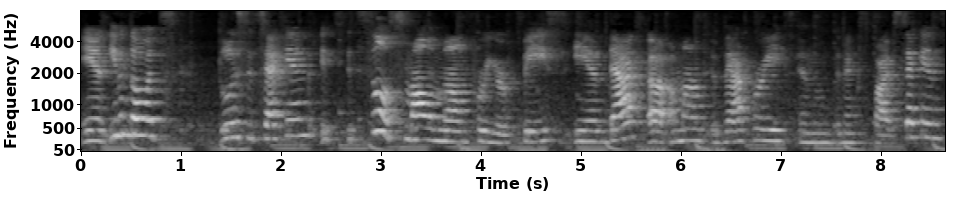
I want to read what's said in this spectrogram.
and even though it's illicit second, it's, it's still a small amount for your face and that uh, amount evaporates in the next five seconds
